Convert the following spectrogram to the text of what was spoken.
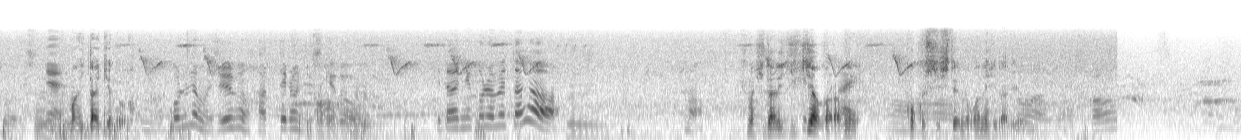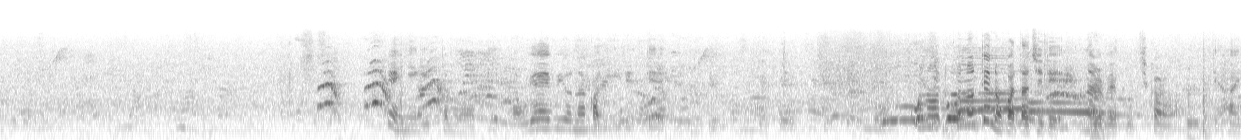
そうですね、うん。まあ痛いけど、これでも十分張ってるんですけど、左に比べたらまあまあ左利きやからね。はい。酷使してんのかね左を。手握ってもらってあ親指を中に入れて。このこの手の形でなるべく力を抜いて、はい。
